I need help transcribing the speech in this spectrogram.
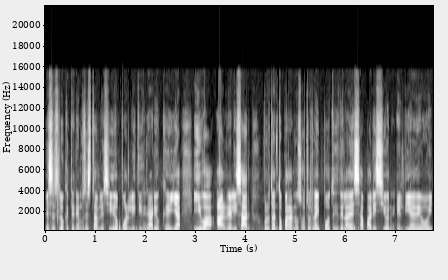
Eso es lo que tenemos establecido por el itinerario que ella iba a realizar. Por lo tanto, para nosotros la hipótesis de la desaparición el día de hoy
